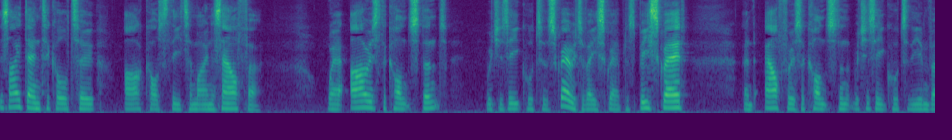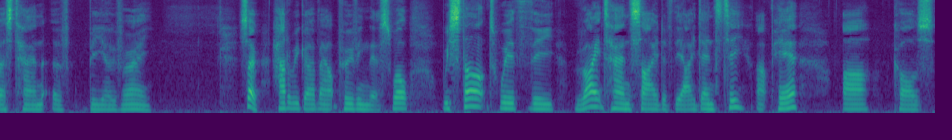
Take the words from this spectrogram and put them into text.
is identical to r cos theta minus alpha, where r is the constant, which is equal to the square root of a squared plus b squared, and alpha is a constant, which is equal to the inverse tan of b over a. So, how do we go about proving this? Well, we start with the right hand side of the identity up here r cos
